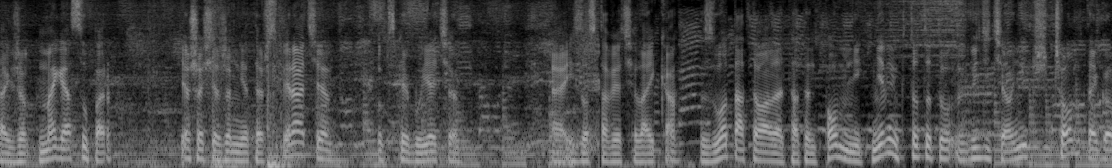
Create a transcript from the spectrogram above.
Także mega super. Cieszę się, że mnie też wspieracie, subskrybujecie e, i zostawiacie lajka. Złota toaleta, ten pomnik. Nie wiem kto to tu, widzicie, oni czczą tego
